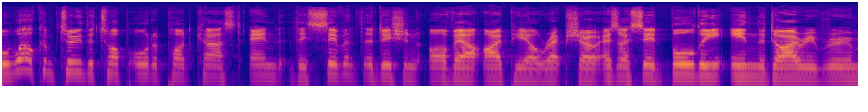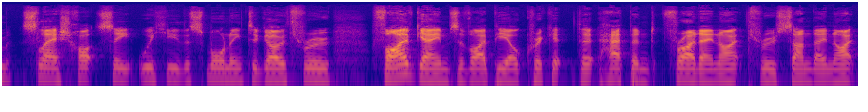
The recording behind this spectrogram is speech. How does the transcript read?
Well, welcome to the Top Order podcast and the seventh edition of our IPL Wrap Show. As I said, Baldy in the diary room slash hot seat with you this morning to go through five games of IPL cricket that happened Friday night through Sunday night.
